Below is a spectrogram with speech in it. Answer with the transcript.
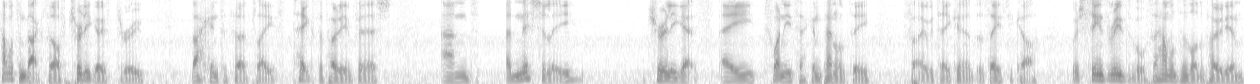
Hamilton backs off, Trulli goes through, back into third place, takes the podium finish, and initially, Trulli gets a 20 second penalty for overtaking the safety car, which seems reasonable. So Hamilton's on the podium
